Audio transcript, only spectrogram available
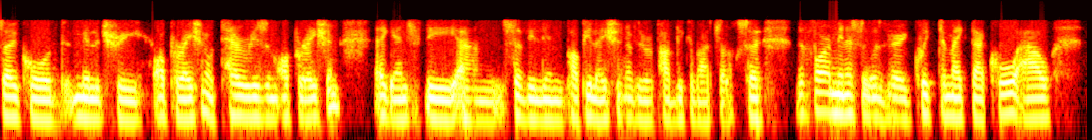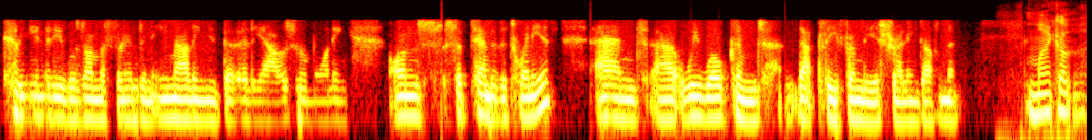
so-called military operation or terrorism operation against the um, civilian population of the Republic of Artsakh. So the foreign minister was very quick to make that call. Our community was on the phone and emailing in the early hours of the morning on September the 20th, and uh, we welcomed that plea from the Australian government. Michael,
